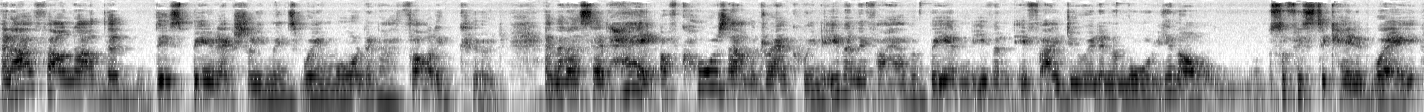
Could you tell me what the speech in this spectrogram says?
and I found out that this beard actually means way more than I thought it could. And then I said, hey, of course I'm a drag queen, even if I have a beard and even if I do it in a more you know sophisticated way.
